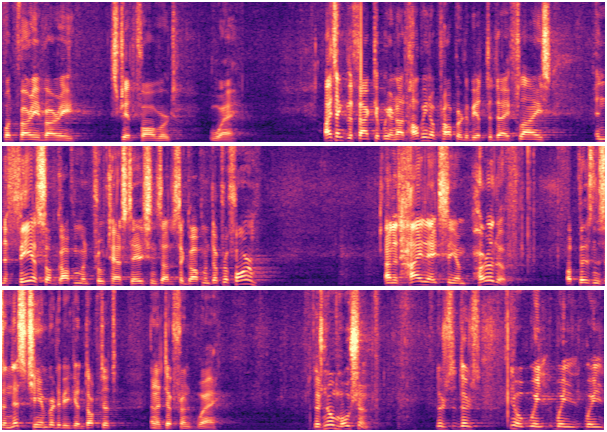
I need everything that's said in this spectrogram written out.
but very, very straightforward way. I think the fact that we are not having a proper debate today flies in the face of government protestations that it's a government of reform. And it highlights the imperative of business in this chamber to be conducted in a different way. There's no motion. There's, there's you know, we'll, we'll, we'll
